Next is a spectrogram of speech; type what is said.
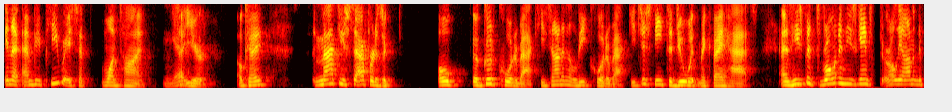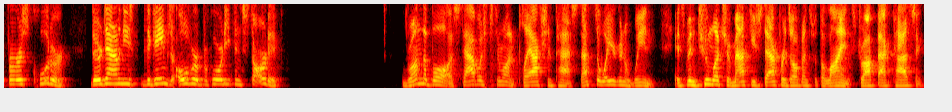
in an MVP race at one time Yeah. that year. Okay. Matthew Stafford is a oh, a good quarterback. He's not an elite quarterback. You just need to do what McVay has. And he's been throwing in these games early on in the first quarter. They're down in these the game's over before it even started. Run the ball, establish the run, play action pass. That's the way you're going to win. It's been too much of Matthew Stafford's offense with the Lions, drop back passing.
